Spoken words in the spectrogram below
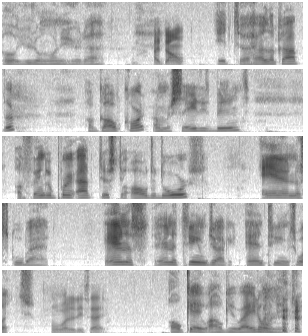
Oh, you don't want to hear that. I don't. It's a helicopter, a golf cart, a Mercedes Benz, a fingerprint access to all the doors, and a school bag, and a, and a team jacket, and team sweats. Well, what did he say? Okay, well, I'll get right on it.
